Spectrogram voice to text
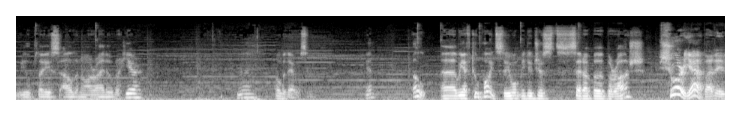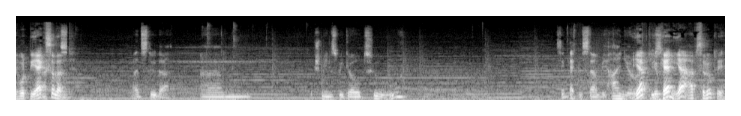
We'll place Aldenar right over here. Uh, over there was him. Oh, uh, we have two points. Do you want me to just set up a barrage? Sure, yeah, but it would be excellent. Let's do that. Um, which means we go to. I think I can stand behind you. Yep, right? you said- can. Yeah, absolutely.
